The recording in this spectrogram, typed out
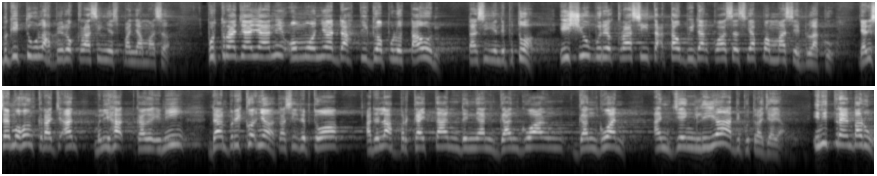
Begitulah birokrasinya sepanjang masa. Putrajaya ni umurnya dah 30 tahun Tan Sri yang dipetua. Isu birokrasi tak tahu bidang kuasa siapa masih berlaku. Jadi saya mohon kerajaan melihat perkara ini dan berikutnya Tan Sri Dipertua adalah berkaitan dengan gangguan gangguan anjing liar di Putrajaya. Ini trend baru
